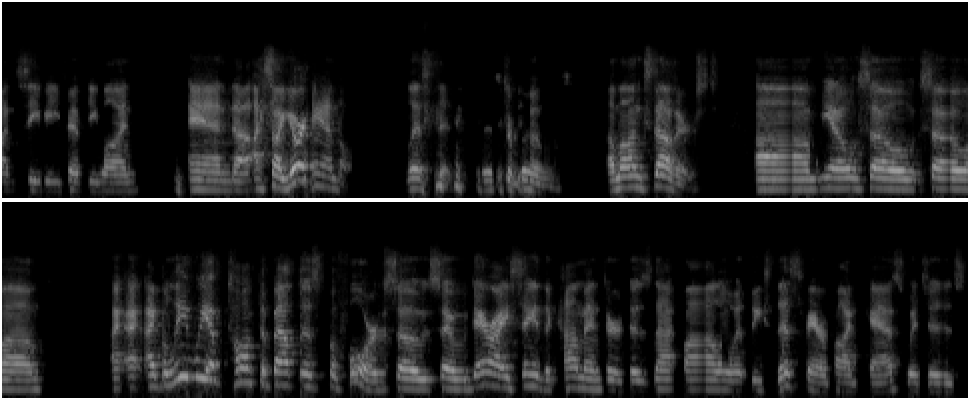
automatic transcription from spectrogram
on CB51, and uh, I saw your handle listed, Mr. Booms, amongst others. Um, you know, so so um, I, I, believe we have talked about this before. So so dare I say the commenter does not follow at least this fair podcast, which is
